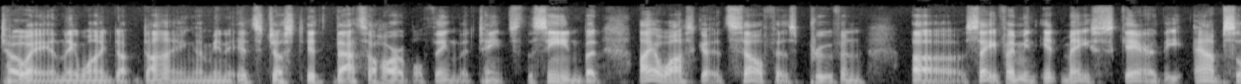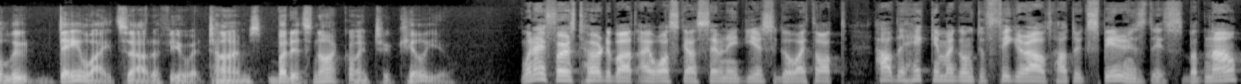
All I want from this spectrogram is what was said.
Toé and they wind up dying. I mean, it's just it. That's a horrible thing that taints the scene. But ayahuasca itself has proven uh, safe. I mean, it may scare the absolute daylights out of you at times, but it's not going to kill you. When I first heard about ayahuasca seven, eight years ago, I thought, how the heck am I going to figure out how to experience this? But now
